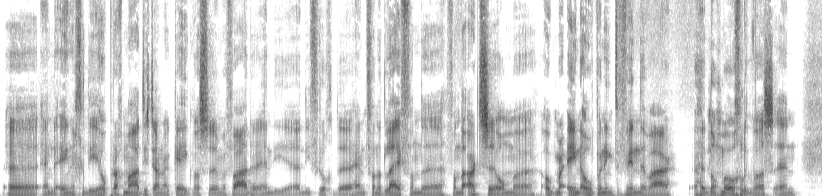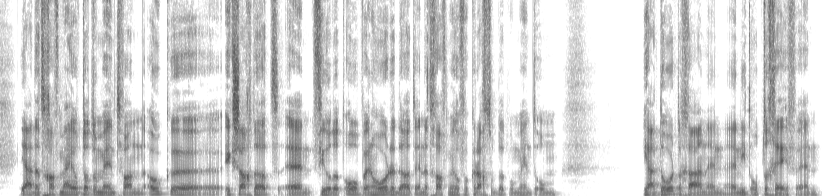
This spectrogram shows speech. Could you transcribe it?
Eh, en de enige die heel pragmatisch daarnaar keek was eh, mijn vader. En die, eh, die vroeg de hemd van het lijf van de, van de artsen om ook maar één opening te vinden waar het nog mogelijk was. En ja, dat gaf mij op dat moment van ook, ik zag dat en viel dat op en hoorde dat. En dat gaf me heel veel kracht op dat moment om ja, door te gaan en, en niet op te geven. En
